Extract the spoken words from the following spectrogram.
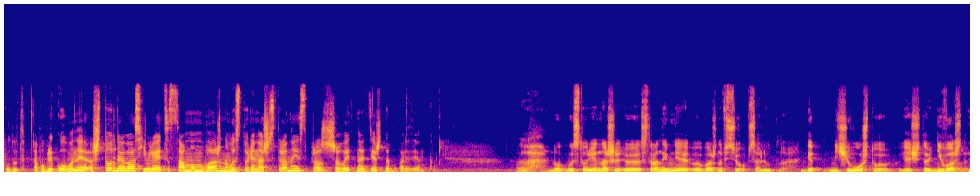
будут опубликованы. Что для вас является самым важным в истории нашей страны, спрашивает Надежда Борзенко. Ну, в истории нашей э, страны мне э, важно все абсолютно. Нет ничего, что я считаю неважным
